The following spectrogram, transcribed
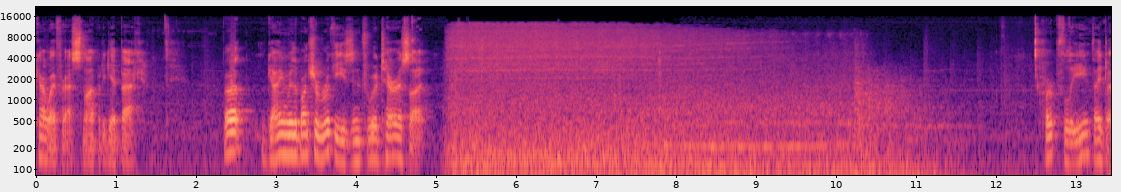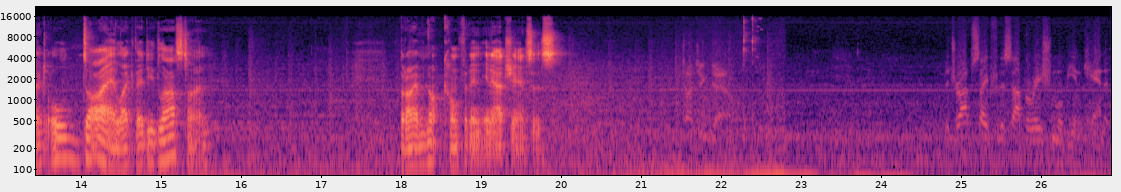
can't wait for our sniper to get back. But going with a bunch of rookies into a terror site. Hopefully they don't all die like they did last time. But I am not confident in our chances. Touching down. The drop site for this operation will be in Canada.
